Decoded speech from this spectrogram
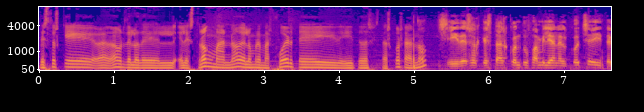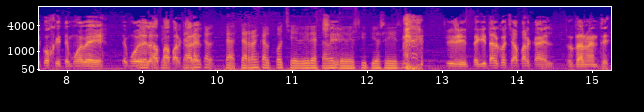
de estos que, vamos, de lo del el strongman, ¿no? Del hombre más fuerte y, y, todas estas cosas, ¿no? Sí, de esos que estás con tu familia en el coche y te coge y te mueve, te mueve sí, de lado te, para aparcar. Te arranca, te, te arranca, el coche directamente sí. del sitio, sí, sí. sí, sí, te quita el coche, aparca él, totalmente.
